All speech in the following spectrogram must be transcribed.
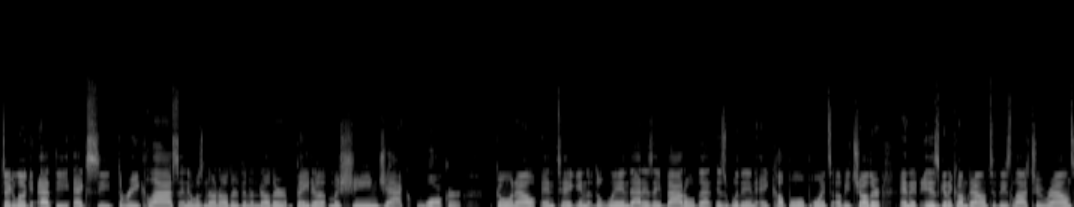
Take a look at the XC3 class, and it was none other than another beta machine, Jack Walker, going out and taking the win. That is a battle that is within a couple of points of each other, and it is going to come down to these last two rounds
